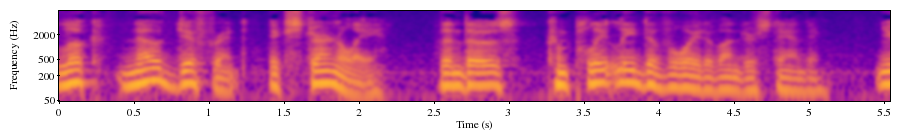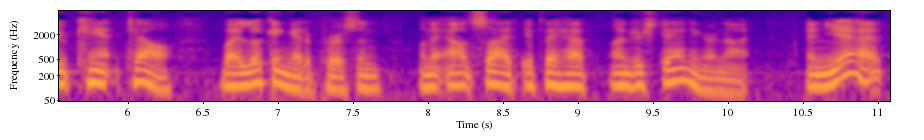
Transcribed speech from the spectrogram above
look no different externally than those completely devoid of understanding. You can't tell by looking at a person on the outside if they have understanding or not. And yet,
